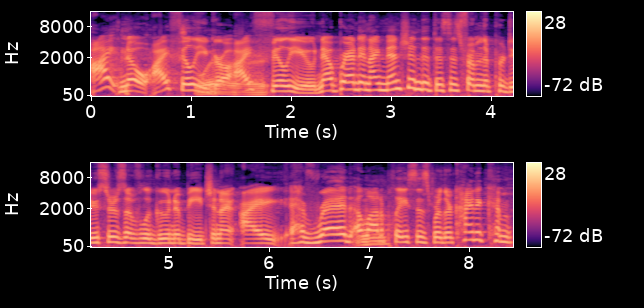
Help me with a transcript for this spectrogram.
I no, I feel you, girl. Spoiler I feel you. Now, Brandon, I mentioned that this is from the producers of Laguna Beach, and I, I have read a lot of mm-hmm. places where they're kind of com-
